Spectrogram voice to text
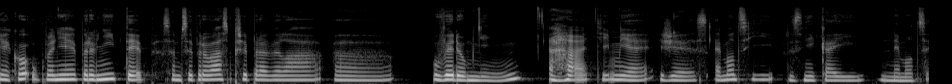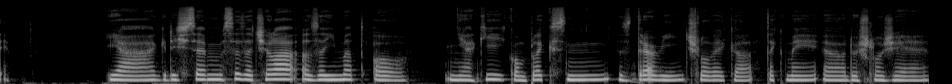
Jako úplně první tip jsem si pro vás připravila uh, uvědomění a tím je, že z emocí vznikají nemoci. Já, když jsem se začala zajímat o nějaký komplexní zdraví člověka, tak mi uh, došlo, že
